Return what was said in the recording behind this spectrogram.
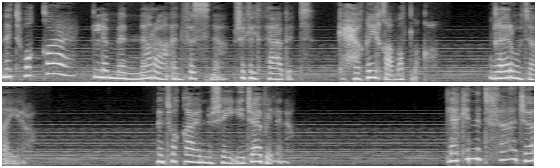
نتوقع لما نرى أنفسنا بشكل ثابت كحقيقة مطلقة غير متغيرة نتوقع أنه شيء إيجابي لنا. لكن نتفاجأ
